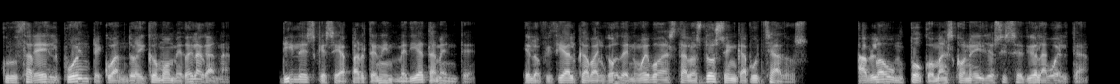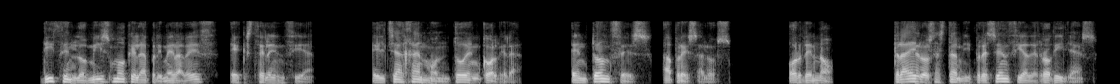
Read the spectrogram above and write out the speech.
Cruzaré el puente cuando y como me dé la gana. Diles que se aparten inmediatamente. El oficial cabalgó de nuevo hasta los dos encapuchados. Habló un poco más con ellos y se dio la vuelta. Dicen lo mismo que la primera vez, excelencia. El Chahan montó en cólera. Entonces, aprésalos. Ordenó. Tráelos hasta mi presencia de rodillas.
